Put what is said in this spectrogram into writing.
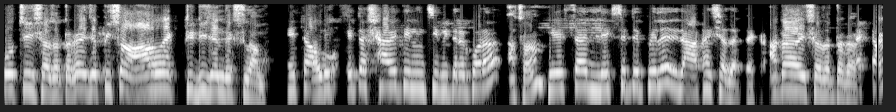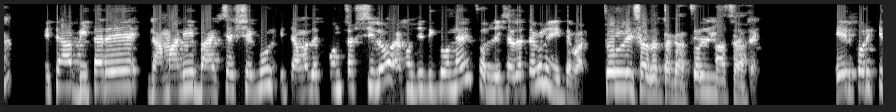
পঁচিশ হাজার টাকা। এই যে পিছনে আরও একটি ডিজাইন দেখছিলাম। এটা এটা সাড়ে তিন ইঞ্চি ভিতরে করা। আচ্ছা। লেগ পেলে এটা আঠাইশ হাজার টাকা। আঠাইশ হাজার টাকা। এটা ভিতরে গামারি সেগুন এটা আমাদের পঞ্চাশ ছিল। এখন যদি কেউ নেয় চল্লিশ হাজার টাকা নিতে পারে। চল্লিশ হাজার টাকা। চল্লিশ আচ্ছা। এরপরে কি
